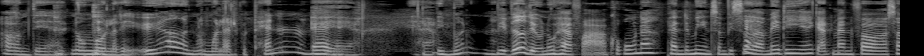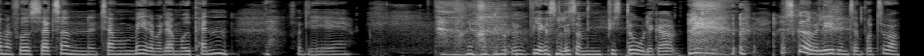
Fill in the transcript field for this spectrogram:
Og om det er, nogen måler det i øret, og nogen måler det på panden. Ja, ja, ja. Ja, I munden. Vi ved det jo nu her fra coronapandemien, som vi sidder ja. midt i, ikke? at man får, så har man fået sat sådan et termometer på der mod panden, ja. så de øh, virker sådan lidt som en pistol, ikke? nu skyder vi lige din temperatur.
